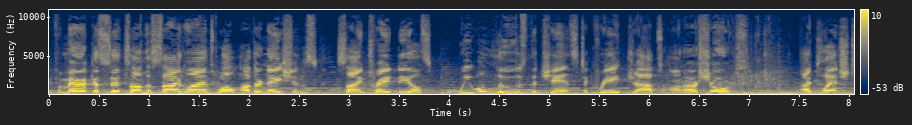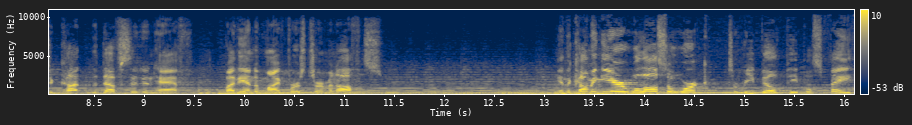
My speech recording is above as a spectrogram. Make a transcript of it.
If America sits on the sidelines while other nations sign trade deals, we will lose the chance to create jobs on our shores. I pledge to cut the deficit in half by the end of my first term in office. In the coming year, we'll also work to rebuild people's faith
